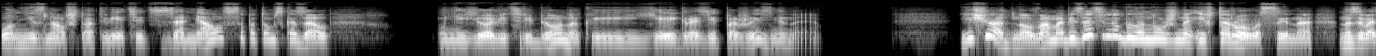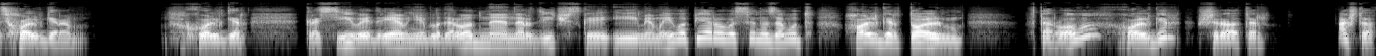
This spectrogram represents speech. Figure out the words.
он не знал, что ответить. Замялся, потом сказал, «У нее ведь ребенок, и ей грозит пожизненное». Еще одно. Вам обязательно было нужно и второго сына называть Хольгером? Хольгер — красивое, древнее, благородное нордическое имя. Моего первого сына зовут Хольгер Тольм, второго — Хольгер Шрётер. А что,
